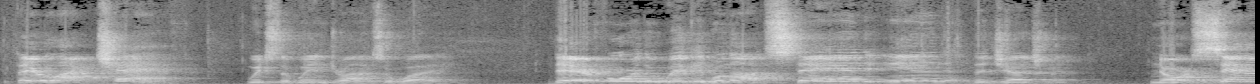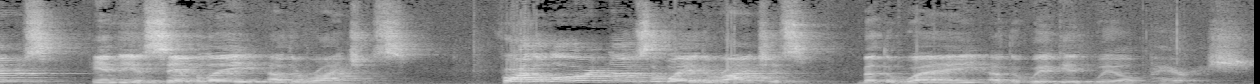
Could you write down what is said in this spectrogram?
but they are like chaff which the wind drives away. Therefore, the wicked will not stand in the judgment, nor sinners in the assembly of the righteous. For the Lord knows the way of the righteous, but the way of the wicked will perish.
